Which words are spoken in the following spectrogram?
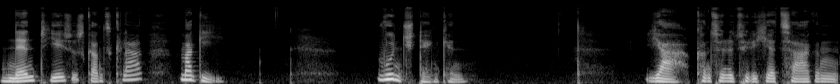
nennt Jesus ganz klar Magie. Wunschdenken. Ja, kannst du natürlich jetzt sagen,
